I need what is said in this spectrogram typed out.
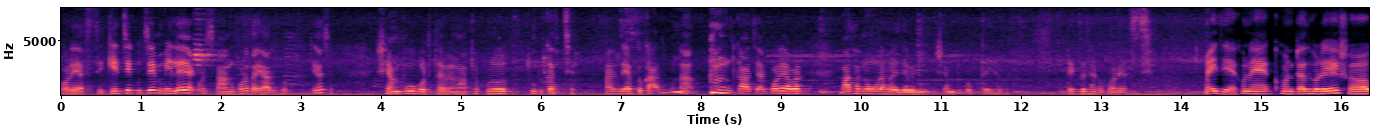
পরে আসছি। কেচে কুচে মেলে এখন স্নান করে তাই আসব, ঠিক আছে? শ্যাম্পু করতে হবে, মাথা পুরো চুলকাচ্ছে আর এত কাচবো না, কাচার পরে আবার মাথা নোংরা হয়ে যাবে, শ্যাম্পু করতেই হবে। দেখতে থাকো, পরে আসছি। এই যে এখন এক ঘণ্টা ধরে সব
